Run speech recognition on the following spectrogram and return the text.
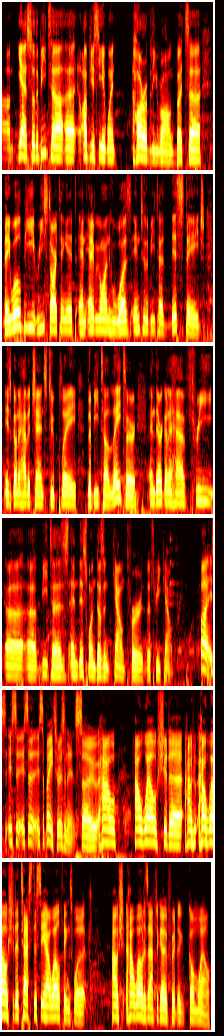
Um, yeah, so the beta, uh, obviously it went horribly wrong, but uh, they will be restarting it, and everyone who was into the beta at this stage is going to have a chance to play the beta later, and they're going to have three uh, uh, betas, and this one doesn't count for the three count. But it's, it's, a, it's, a, it's a beta, isn't it? So how, how, well should a, how, how well should a test to see how well things work? How, sh- how well does it have to go for it to have gone well?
